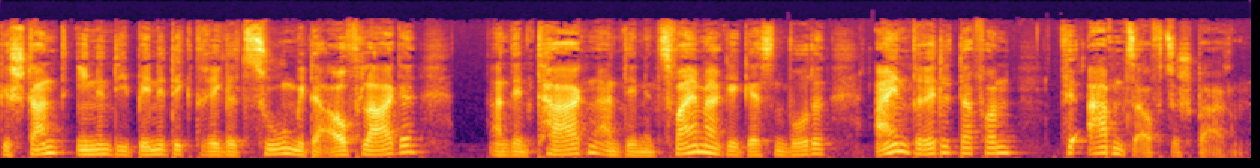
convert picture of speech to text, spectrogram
gestand ihnen die Benediktregel zu mit der Auflage, an den Tagen, an denen zweimal gegessen wurde, ein Drittel davon für abends aufzusparen.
